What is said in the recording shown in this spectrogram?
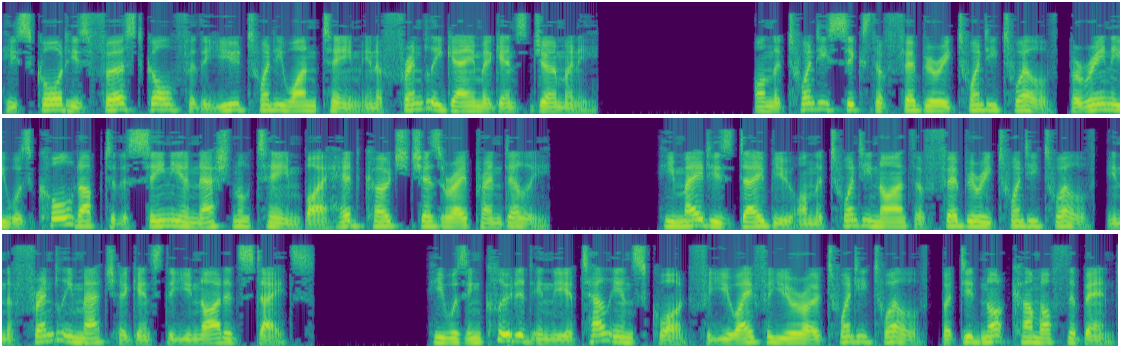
he scored his first goal for the U-21 team in a friendly game against Germany. On 26 February 2012, Borini was called up to the senior national team by head coach Cesare Prandelli. He made his debut on 29 February 2012, in the friendly match against the United States. He was included in the Italian squad for UEFA Euro 2012, but did not come off the bench.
